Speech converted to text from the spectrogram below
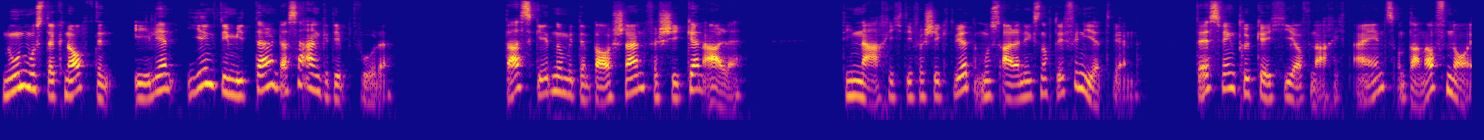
Nun muss der Knopf den Alien irgendwie mitteilen, dass er angetippt wurde. Das geht nur mit dem Baustein Verschicke an alle. Die Nachricht, die verschickt wird, muss allerdings noch definiert werden. Deswegen drücke ich hier auf Nachricht 1 und dann auf Neu.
